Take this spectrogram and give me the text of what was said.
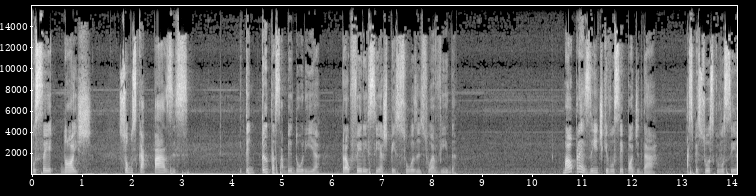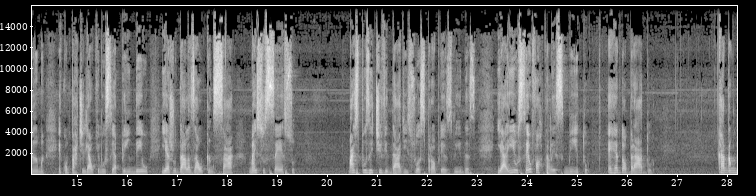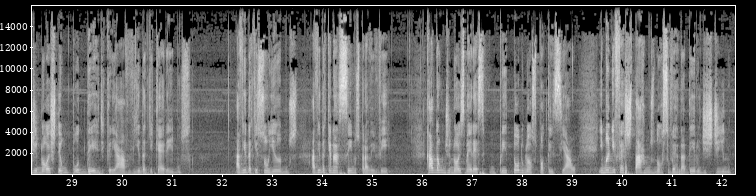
Você, nós, somos capazes e tem tanta sabedoria para oferecer às pessoas em sua vida. O maior presente que você pode dar às pessoas que você ama é compartilhar o que você aprendeu e ajudá-las a alcançar mais sucesso, mais positividade em suas próprias vidas. E aí o seu fortalecimento é redobrado. Cada um de nós tem um poder de criar a vida que queremos a vida que sonhamos, a vida que nascemos para viver. Cada um de nós merece cumprir todo o nosso potencial e manifestarmos nosso verdadeiro destino.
